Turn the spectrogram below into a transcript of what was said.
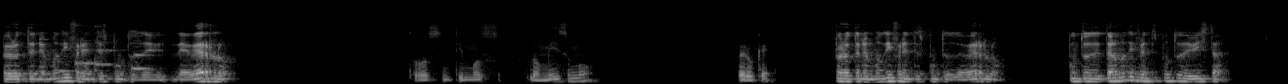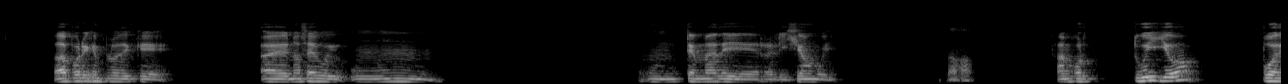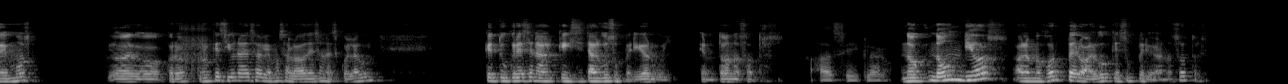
pero tenemos diferentes puntos de, de verlo. Todos sentimos lo mismo, ¿pero qué? pero tenemos diferentes puntos de verlo. Puntos de, tenemos diferentes puntos de vista. Ah, por ejemplo, de que, eh, no sé, güey, un, un tema de religión, güey. Ajá. A lo mejor tú y yo podemos, creo, creo que sí, una vez habíamos hablado de eso en la escuela, güey, que tú crees en algo, que existe algo superior, güey, que no todos nosotros. Ah, sí, claro. No, no un Dios, a lo mejor, pero algo que es superior a nosotros.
